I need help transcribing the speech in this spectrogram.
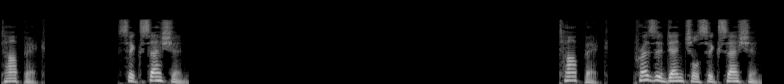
Topic. Succession Topic. Presidential succession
